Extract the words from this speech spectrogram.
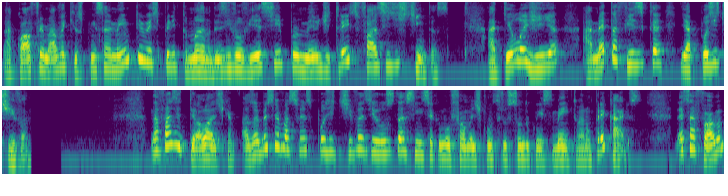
na qual afirmava que os pensamentos e o espírito humano desenvolvia-se por meio de três fases distintas: a teologia, a metafísica e a positiva. Na fase teológica, as observações positivas e o uso da ciência como forma de construção do conhecimento eram precários. Dessa forma,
